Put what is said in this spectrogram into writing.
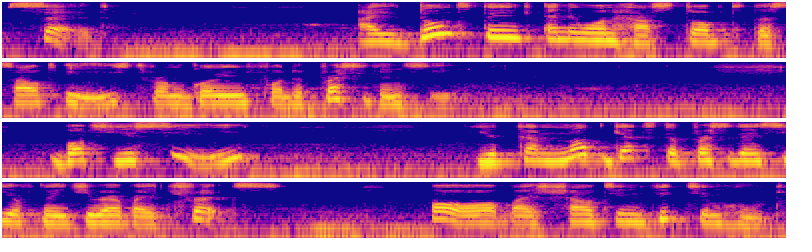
said, I don't think anyone has stopped the Southeast from going for the presidency. But you see, you cannot get the presidency of Nigeria by threats or by shouting victimhood.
